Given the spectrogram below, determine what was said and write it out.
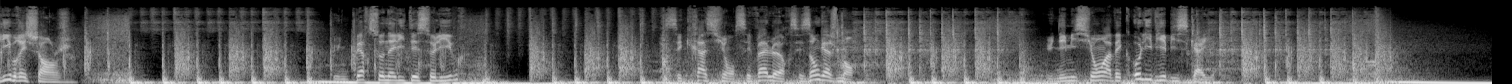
Libre-échange. Une personnalité se livre. Ses créations, ses valeurs, ses engagements. Une émission avec Olivier Biscay.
